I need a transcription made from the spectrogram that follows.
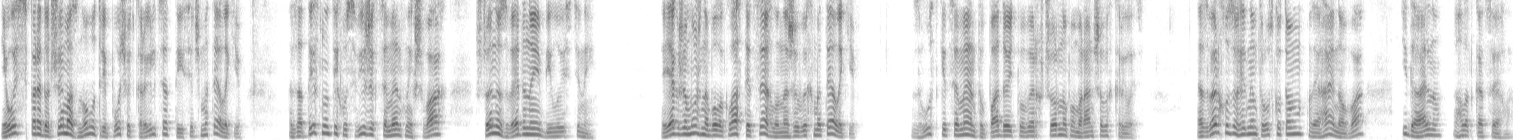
І ось перед очима знову тріпочуть крильця тисяч метеликів, затиснутих у свіжих цементних швах щойно зведеної білої стіни. Як же можна було класти цеглу на живих метеликів? Згустки цементу падають поверх чорно-помаранчевих крилець, а зверху з огидним трускотом лягає нова, ідеально гладка цегла.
